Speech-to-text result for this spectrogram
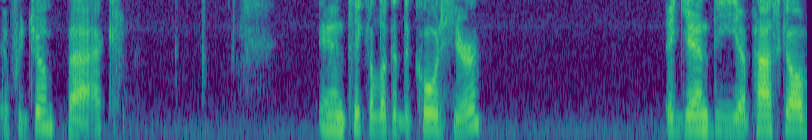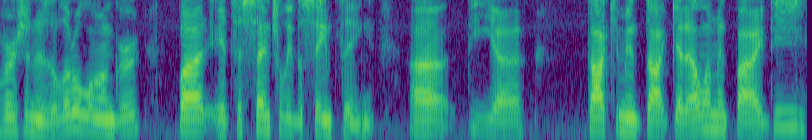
if we jump back, and take a look at the code here. Again, the uh, Pascal version is a little longer, but it's essentially the same thing. Uh, the uh, document dot get element by ID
